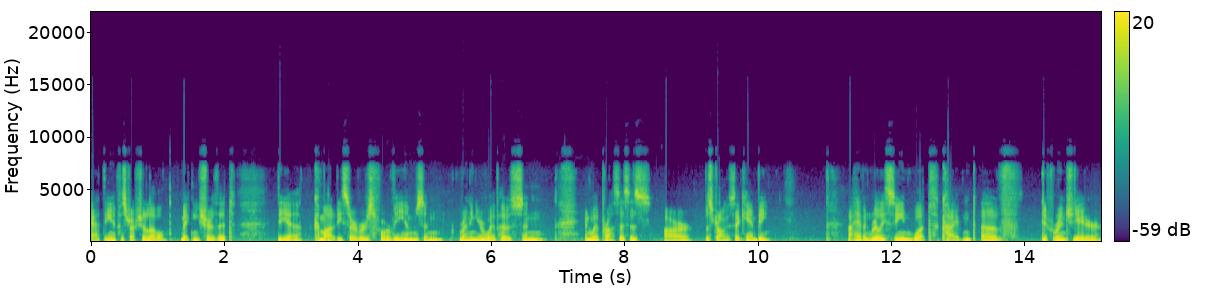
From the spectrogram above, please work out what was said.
at the infrastructure level, making sure that the uh, commodity servers for VMs and running your web hosts and and web processes are the strongest they can be. I haven't really seen what kind of differentiator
